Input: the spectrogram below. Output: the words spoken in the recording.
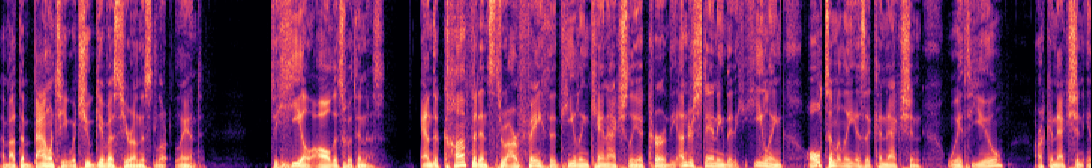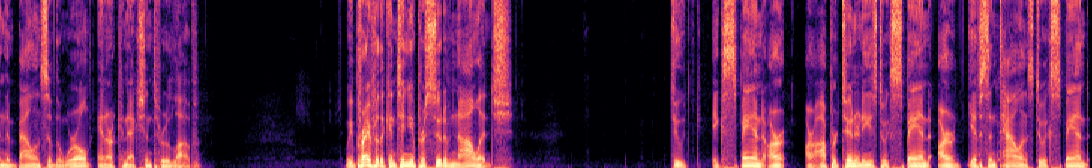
about the bounty which you give us here on this land, to heal all that's within us and the confidence through our faith that healing can actually occur. The understanding that healing ultimately is a connection with you, our connection in the balance of the world, and our connection through love. We pray for the continued pursuit of knowledge to expand our, our opportunities, to expand our gifts and talents, to expand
